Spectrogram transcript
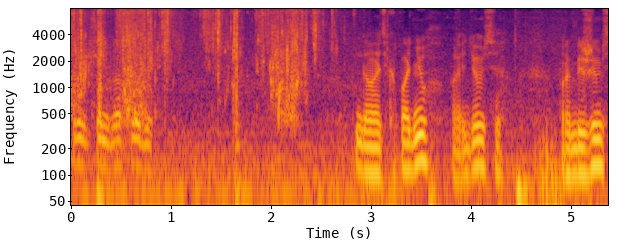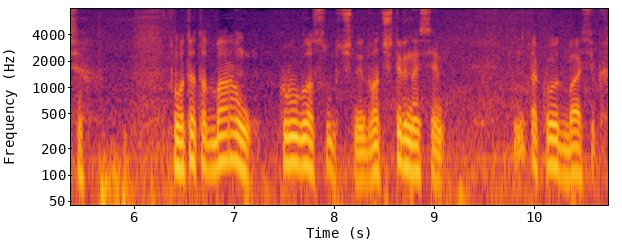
Прежде чем заходит. Давайте-ка по дню пройдемся, пробежимся. Вот этот бар, он круглосуточный, 24 на 7. Вот такой вот басик.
